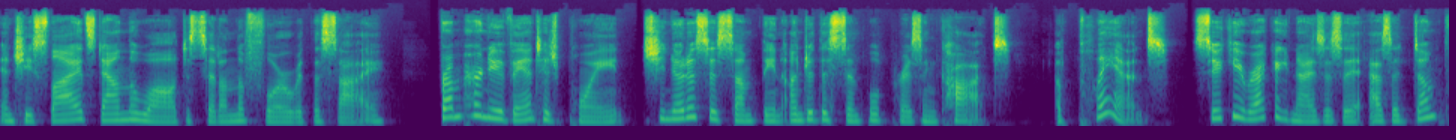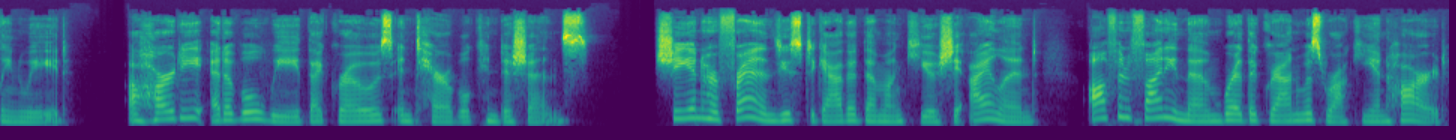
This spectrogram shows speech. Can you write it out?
and she slides down the wall to sit on the floor with a sigh. From her new vantage point, she notices something under the simple prison cot a plant. Suki recognizes it as a dumpling weed, a hardy, edible weed that grows in terrible conditions. She and her friends used to gather them on Kyoshi Island, often finding them where the ground was rocky and hard.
